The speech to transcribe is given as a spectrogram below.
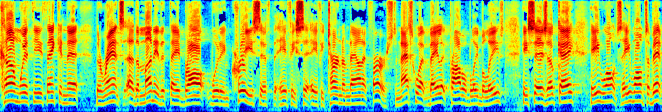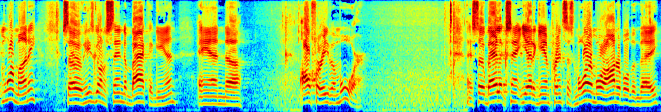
come with you thinking that the rents, uh, the money that they brought would increase if, the, if, he, if he turned them down at first. And that's what Balak probably believes. He says, Okay, he wants, he wants a bit more money, so he's going to send them back again. And. Uh, offer even more. And so Balak sent yet again princes more and more honorable than they.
